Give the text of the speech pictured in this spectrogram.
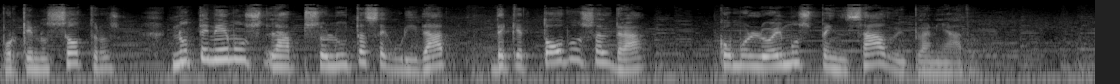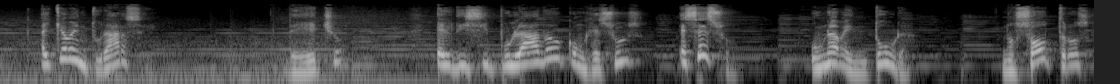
porque nosotros no tenemos la absoluta seguridad de que todo saldrá como lo hemos pensado y planeado. Hay que aventurarse. De hecho, el discipulado con Jesús es eso, una aventura. Nosotros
